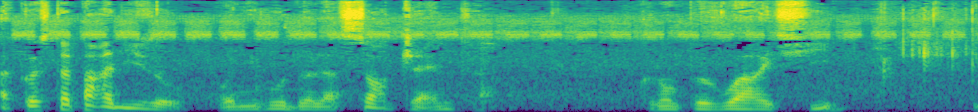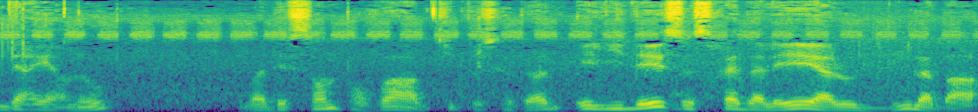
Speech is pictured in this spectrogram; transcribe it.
à Costa Paradiso, au niveau de la Sorgente, que l'on peut voir ici, derrière nous. On va descendre pour voir un petit peu ce que donne. Et l'idée, ce serait d'aller à l'autre bout là-bas,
